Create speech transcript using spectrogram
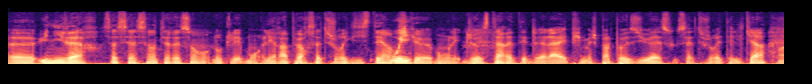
Euh, univers, ça c'est assez intéressant. Donc les, bon, les rappeurs ça a toujours existé, hein, Oui. parce que bon, les Joe Star étaient déjà là, et puis mais je parle pas aux US où ça a toujours été le cas. Ouais.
